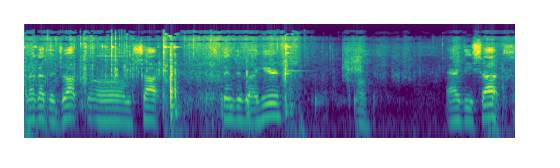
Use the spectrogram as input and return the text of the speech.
and I got the drop um, shock extenders right here. Oh. Add these shocks,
